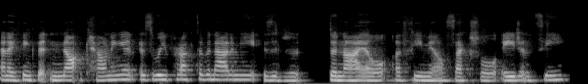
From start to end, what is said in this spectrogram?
And I think that not counting it as reproductive anatomy is a de- denial of female sexual agency.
